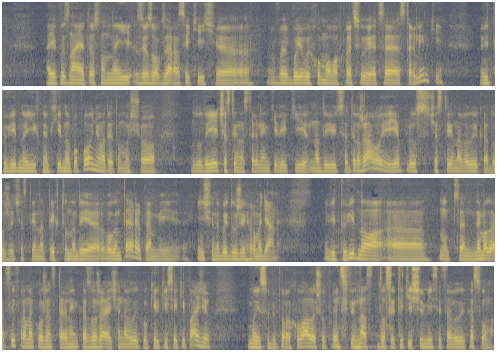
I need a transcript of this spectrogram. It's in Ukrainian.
А як ви знаєте, основний зв'язок зараз, який е, в бойових умовах працює, це старлінки. Відповідно, їх необхідно поповнювати, тому що ну, тут є частина старлінків, які надаються державою, є плюс частина велика, дуже частина тих, хто надає волонтери там і інші небайдужі громадяни. Відповідно, е, ну, це немала цифра на кожен Starlink, а зважаючи на велику кількість екіпажів, ми собі порахували, що в принципі в нас досить таки щомісяця велика сума.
